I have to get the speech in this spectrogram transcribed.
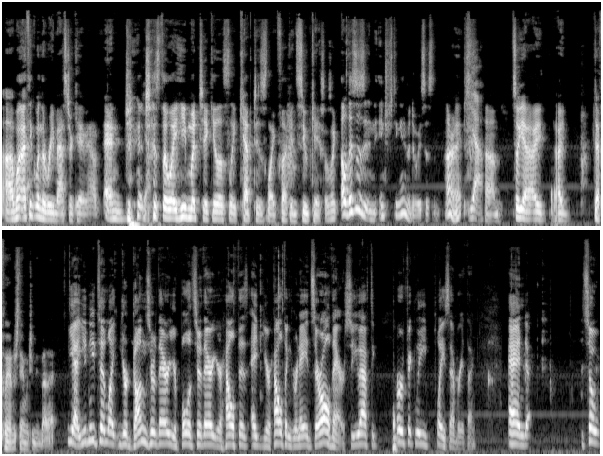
Uh, when, I think when the remaster came out, and j- just the way he meticulously kept his like fucking suitcase, I was like, oh, this is an interesting inventory system. All right. yeah, Um, so yeah, I I definitely understand what you mean by that. Yeah. You need to like your guns are there, your bullets are there, your health is and your health and grenades they're all there. So you have to perfectly place everything, and so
